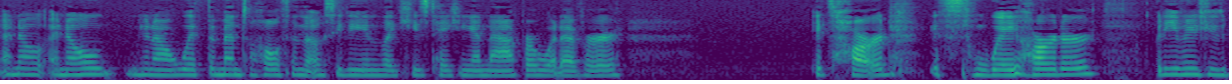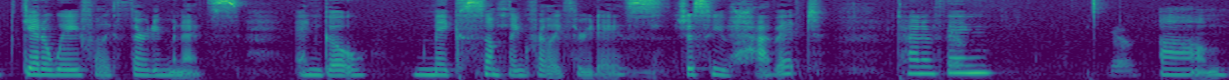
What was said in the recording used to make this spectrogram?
I know I know you know with the mental health and the OCD and like he's taking a nap or whatever it's hard. It's way harder. but even if you get away for like 30 minutes and go make something for like three days just so you have it kind of thing Yeah. um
